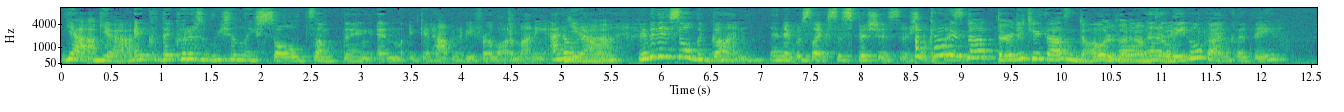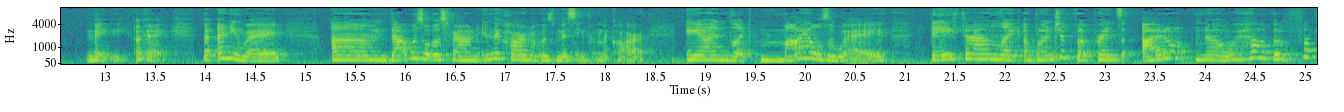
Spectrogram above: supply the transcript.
Yeah, Yeah. It, they could have recently sold something, and like it happened to be for a lot of money. I don't Yeah. know. Maybe they sold the gun, and it was like suspicious or something. A gun is not thirty-two thousand dollars. I don't an think. illegal gun could be. Maybe. Okay. But anyway, um, that was what was found in the car and what was missing from the car. And like miles away, they found like a bunch of footprints. I don't know how the fuck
